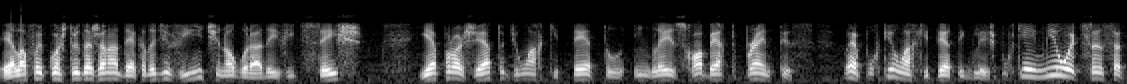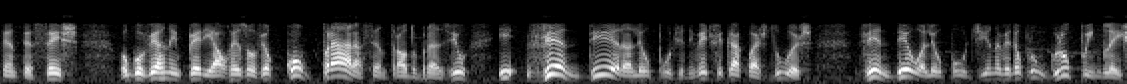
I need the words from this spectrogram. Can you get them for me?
Ela foi construída já na década de 20, inaugurada em 26, e é projeto de um arquiteto inglês, Robert Prentice. Ué, por que um arquiteto inglês? Porque em 1876 o governo imperial resolveu comprar a Central do Brasil e vender a Leopoldina. Em vez de ficar com as duas, vendeu a Leopoldina, vendeu para um grupo inglês.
